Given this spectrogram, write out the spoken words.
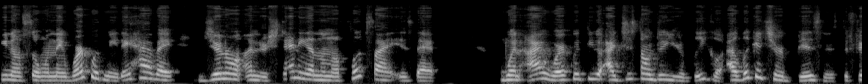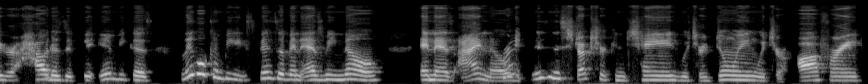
you know, so when they work with me, they have a general understanding. And on the flip side is that when I work with you, I just don't do your legal. I look at your business to figure out how does it fit in because legal can be expensive. And as we know, and as I know, right. business structure can change what you're doing, what you're offering,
